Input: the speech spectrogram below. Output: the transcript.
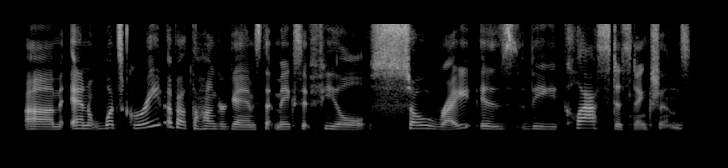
Um, and what's great about the Hunger Games that makes it feel so right is the class distinctions.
